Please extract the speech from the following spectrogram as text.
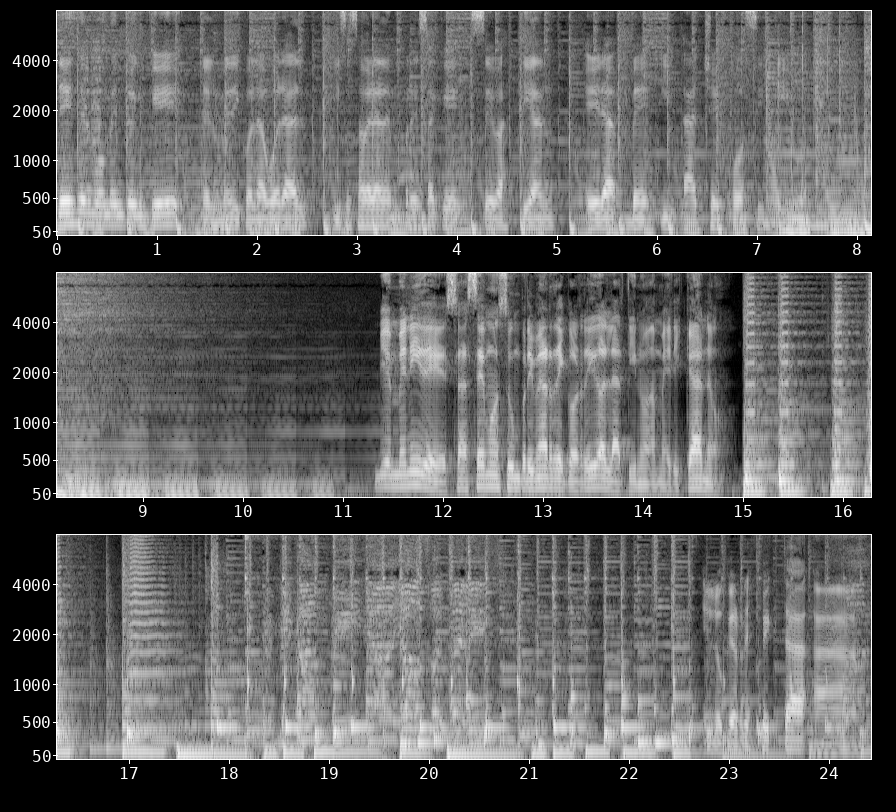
desde el momento en que el médico laboral hizo saber a la empresa que Sebastián era VIH positivo. Bienvenidos, hacemos un primer recorrido latinoamericano. Que respecta a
